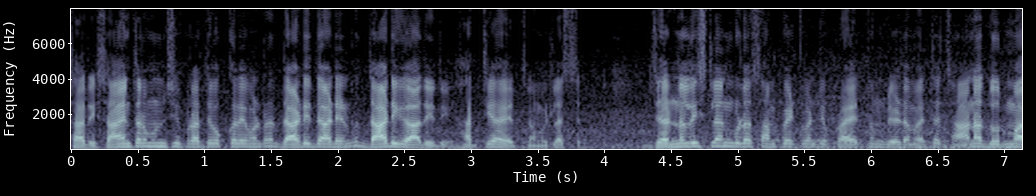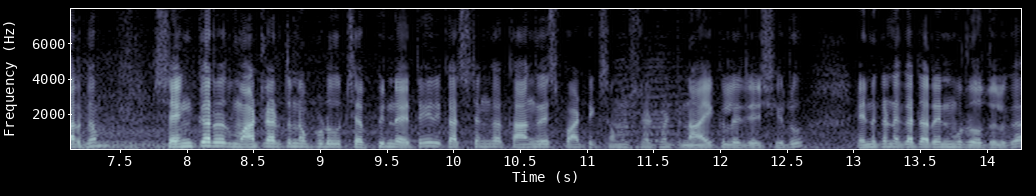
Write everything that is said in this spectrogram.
సారీ సాయంత్రం నుంచి ప్రతి ఒక్కరు ఏమంటారు? దాడి దాడి అంటే దాడి కాదు ఇది హత్యాయత్నం ఇట్లా జర్నలిస్టులను కూడా చంపేటువంటి ప్రయత్నం చేయడం అయితే చాలా దుర్మార్గం. శంకర్ మాట్లాడుతున్నప్పుడు చెప్పింది అయితే ఇది ఖచ్చితంగా కాంగ్రెస్ పార్టీకి సంబంధించినటువంటి నాయకులే చేసిరు ఎందుకంటే గత రెండు మూడు రోజులుగా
